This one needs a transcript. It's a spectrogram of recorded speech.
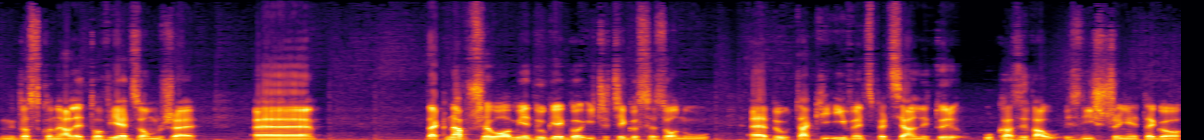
doskonale to wiedzą, że e, tak na przełomie drugiego i trzeciego sezonu e, był taki event specjalny, który ukazywał zniszczenie tego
